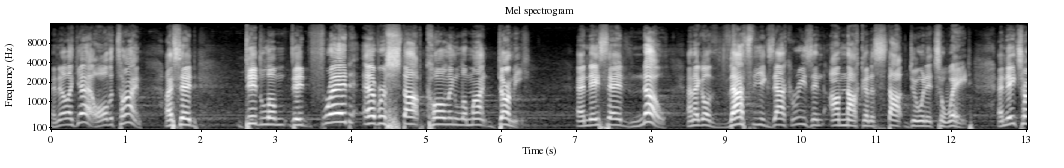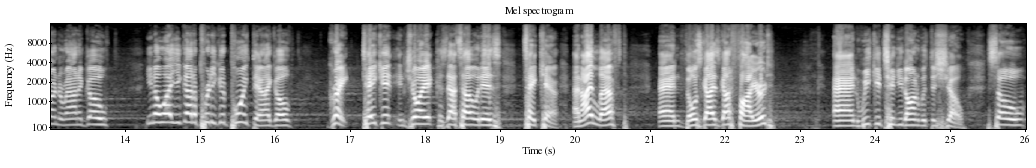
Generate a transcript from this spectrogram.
And they're like, yeah, all the time. I said, did, Lam- did Fred ever stop calling Lamont dummy? And they said, no. And I go, that's the exact reason I'm not going to stop doing it to Wade. And they turned around and go, you know what, you got a pretty good point there. I go, great, take it, enjoy it, because that's how it is. Take care. And I left, and those guys got fired, and we continued on with the show. So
